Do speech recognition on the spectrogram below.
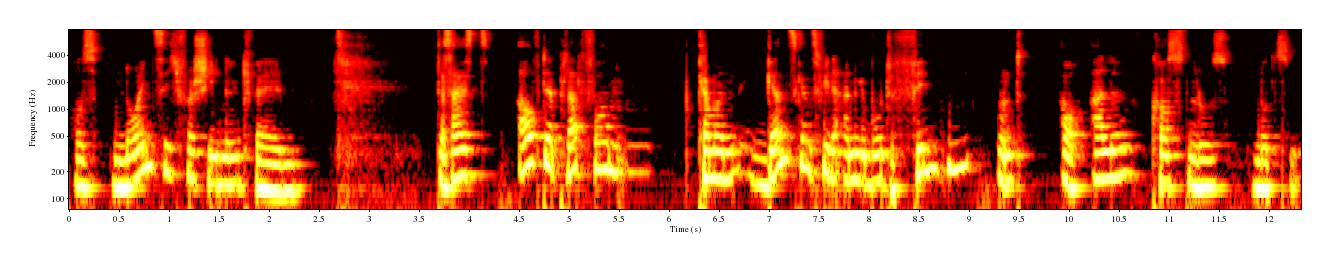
aus 90 verschiedenen Quellen. Das heißt, auf der Plattform kann man ganz, ganz viele Angebote finden und auch alle kostenlos nutzen.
